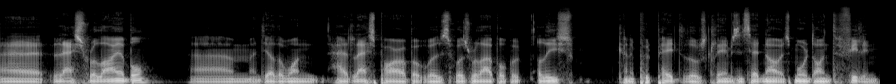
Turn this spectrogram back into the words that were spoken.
less reliable, um, and the other one had less power but was was reliable. But Aleix kind of put paid to those claims and said, no, it's more down to feeling.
